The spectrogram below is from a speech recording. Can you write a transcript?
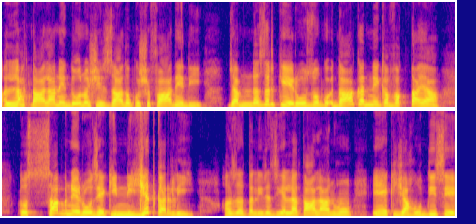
अल्लाह ताला ने दोनों शहज़ादों को शफा दे दी। जब नज़र के रोज़ों को अदा करने का वक्त आया तो सबने रोज़े की नीयत कर ली। हज़रत अली रज़ी अल्लाह तु एक यहूदी से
